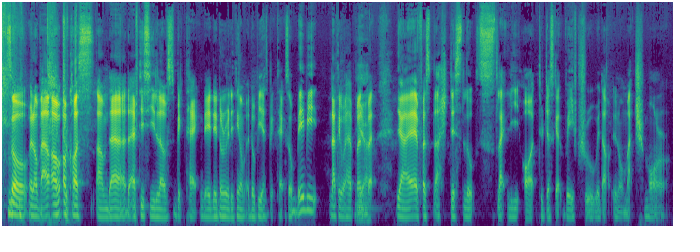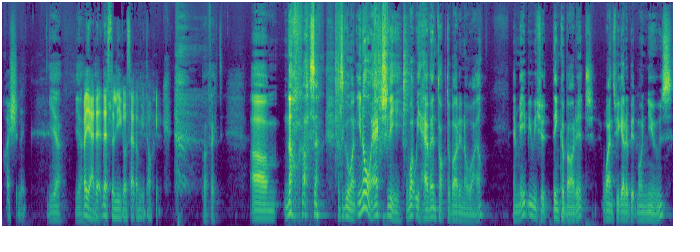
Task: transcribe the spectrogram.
so you know, but of, of course, um, the the FTC loves big tech. They they don't really think of Adobe as big tech. So maybe nothing will happen. Yeah. But yeah, at first blush, this looks slightly odd to just get waved through without you know much more questioning. Yeah, yeah. But yeah, that, that's the legal side of me talking. Perfect. Um, no, awesome. that's a good one. You know, actually, what we haven't talked about in a while, and maybe we should think about it once we get a bit more news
